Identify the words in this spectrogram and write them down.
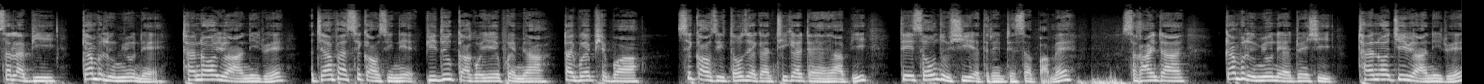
ဆက်လက်ပြီးကမ်ဘလူမြို့နယ်ထန်းတော်ရွာအနီးတွင်အကြမ်းဖက်စစ်ကောင်စီနှင့်ပြည်သူ့ကာကွယ်ရေးအဖွဲ့များတိုက်ပွဲဖြစ်ပွားစစ်ကောင်စီ30ခန်းထိခိုက်ဒဏ်ရာရပြီးတေဆုံးသူရှိတဲ့တဲ့တင်တင်ဆက်ပါမယ်။စကိုင်းတိုင်းကမ်ဘလူမြို့နယ်အတွင်းရှိထန်းတော်ကျေးရွာအနီးတွင်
